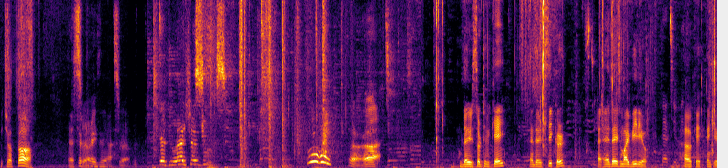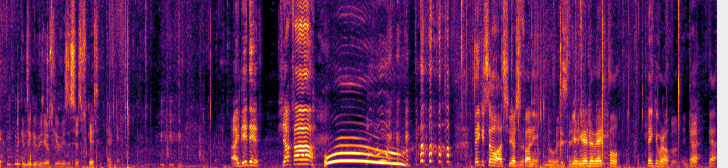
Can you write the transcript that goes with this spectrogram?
미쳤다. That's It's right. crazy, yeah. That's right. Congratulations. Alright. There is certificate and there is sticker and and there is my video. That's you. Okay, thank you. I can take a video of you with the certificate. Okay. I did it. Shaka! Thank you so much. You're funny. No, it's You're, you're the very cool. Thank you, bro. Enjoy. Yeah, yeah.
